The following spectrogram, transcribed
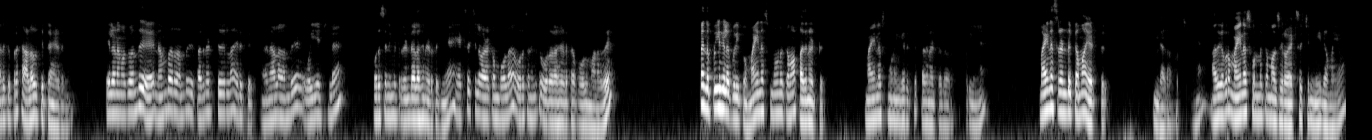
அதுக்கு பிறகு அளவு திட்டம் எழுதுங்க. இதில் நமக்கு வந்து நம்பர் வந்து பதினெட்டுலாம் இருக்குது அதனால் வந்து ஒய்ஹெச்சில் ஒரு சென்டிமீட்டர் ரெண்டு அலகுன்னு எடுத்துக்கோங்க. எக்ஸ்ஹெச்சில் வழக்கம் போல் ஒரு சென்டிமீட்டர் ஒரு அலகு எடுத்தால் போதுமானது. இப்போ இந்த புள்ளிகளை குறிப்போம். மைனஸ் மூணுக்கமா பதினெட்டு. மைனஸ் மூணு இங்கே இருக்குது பதினெட்டு தான் இருக்குது புரியுங்க? மைனஸ் ரெண்டுக்கமா எட்டு. இந்த இடம் குறிச்சிக்கோங்க அதுக்கப்புறம் மைனஸ் ஒன்றுக்கமா ஜீரோ எக்ஸ்ஹெச்சின் மீது அமையும்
